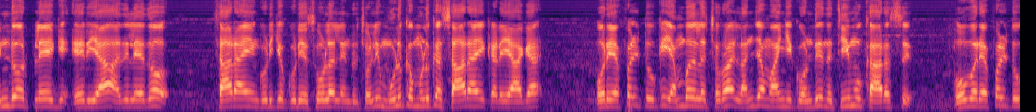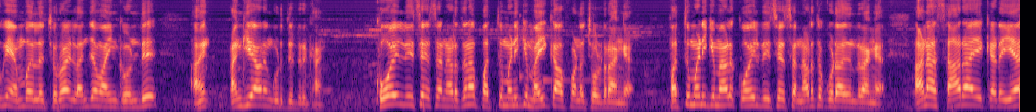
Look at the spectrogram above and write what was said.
இண்டோர் பிளே ஏரியா அதில் ஏதோ சாராயம் குடிக்கக்கூடிய சூழல் என்று சொல்லி முழுக்க முழுக்க சாராய கடையாக ஒரு எஃப்எல் டூக்கு எண்பது லட்ச ரூபாய் லஞ்சம் வாங்கி கொண்டு இந்த திமுக அரசு ஒவ்வொரு எஃப்எல் டூக்கும் எண்பது லட்ச ரூபாய் லஞ்சம் வாங்கி கொண்டு அங்கீகாரம் கொடுத்துட்ருக்காங்க கோயில் விசேஷம் நடத்தினா பத்து மணிக்கு மைக் ஆஃப் பண்ண சொல்கிறாங்க பத்து மணிக்கு மேலே கோயில் விசேஷம் நடத்தக்கூடாதுன்றாங்க. ஆனால் சாராய கடையை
